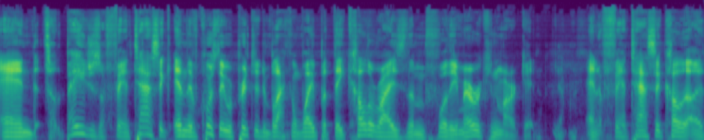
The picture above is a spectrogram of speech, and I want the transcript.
And so the pages are fantastic. And of course, they were printed in black and white, but they colorized them for the American market. Yeah. And a fantastic color. Uh,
